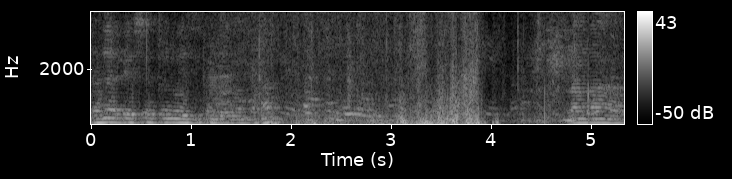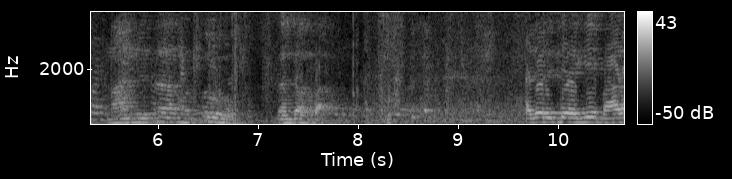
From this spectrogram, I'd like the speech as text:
ಧನ್ಯಾಧ್ಯಕ್ಷತೆಯನ್ನು ವಹಿಸಿಕೊಂಡಿರುವಂತಹ ನಮ್ಮ ಮಾನ್ವಿತ ಮತ್ತು ಗಂಗಪ್ಪ. ಅದೇ ರೀತಿಯಾಗಿ ಬಹಳ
